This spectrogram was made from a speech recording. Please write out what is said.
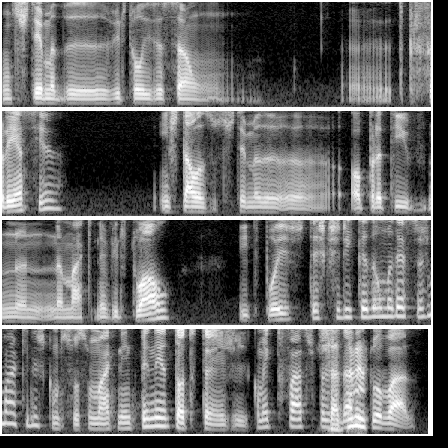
um, sistema de virtualização uh, de preferência, instalas o sistema de, uh, operativo na, na, máquina virtual e depois tens que gerir cada uma dessas máquinas como se fosse uma máquina independente. Ou tu tens. Como é que tu fazes para gerar a tua base?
